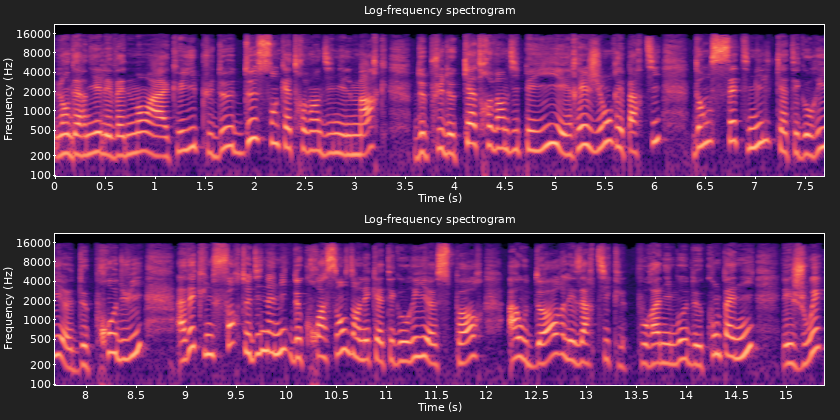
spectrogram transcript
L'an dernier, l'événement a accueilli plus de 290 000 marques de plus de 90 pays et régions réparties dans 7000 catégories de produits avec une forte dynamique de croissance dans les catégories sport, outdoor, les articles pour animaux de compagnie, les jouets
